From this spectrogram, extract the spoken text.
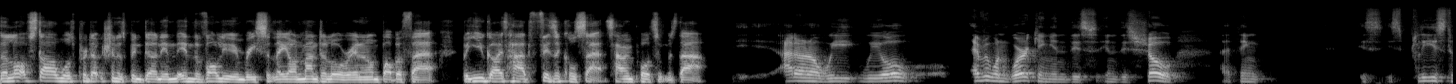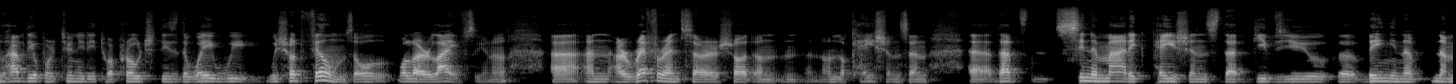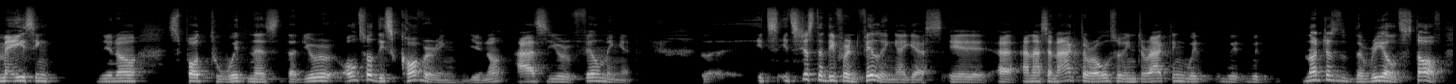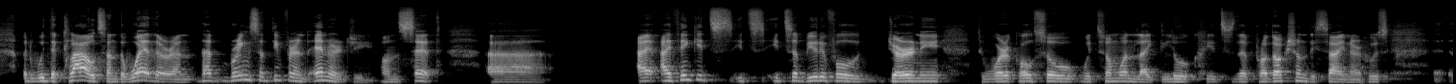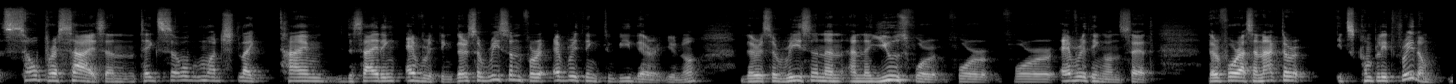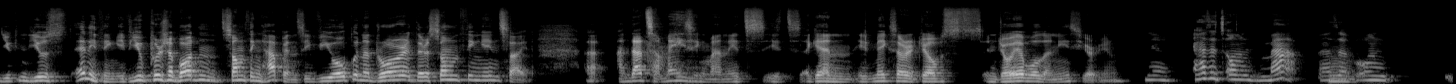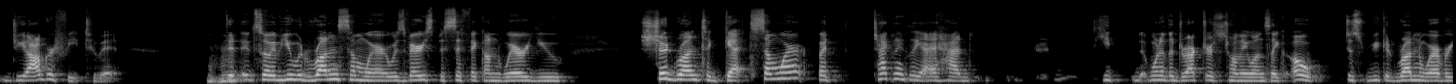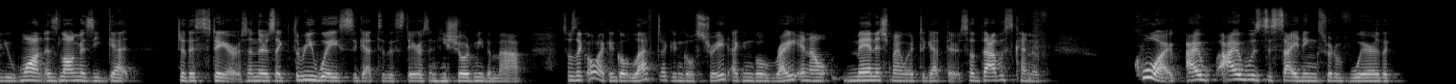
A lot of Star Wars production has been done in, in the volume recently on Mandalorian and on Boba Fett, but you guys had physical sets. How important was that? I don't know. We we all everyone working in this in this show, I think is, is pleased to have the opportunity to approach this the way we we shot films all all our lives you know uh, and our reference are shot on on locations and uh, that cinematic patience that gives you uh, being in a, an amazing you know spot to witness that you're also discovering you know as you're filming it it's it's just a different feeling i guess uh, and as an actor also interacting with with, with not just the real stuff, but with the clouds and the weather, and that brings a different energy on set. Uh, I, I think it's it's it's a beautiful journey to work also with someone like Luke. It's the production designer who's uh, so precise and takes so much like time deciding everything. There's a reason for everything to be there, you know. There is a reason and, and a use for for for everything on set. Therefore, as an actor, it's complete freedom. You can use anything. If you push a button, something happens. If you open a drawer, there's something inside. Uh, and that's amazing, man. It's it's again, it makes our jobs enjoyable and easier, you know. Yeah. It has its own map, it has mm. its own geography to it. Mm-hmm. Did it, so if you would run somewhere, it was very specific on where you should run to get somewhere, but technically I had he one of the directors told me once like, "Oh, just you could run wherever you want as long as you get to the stairs. And there's like three ways to get to the stairs. And he showed me the map. So I was like, oh, I could go left, I can go straight, I can go right, and I'll manage my way to get there. So that was kind of cool. I I, I was deciding sort of where the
